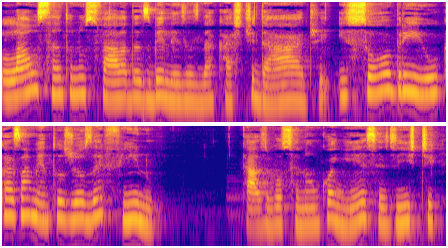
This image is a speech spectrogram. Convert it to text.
Lá o santo nos fala das belezas da castidade e sobre o casamento josefino. Caso você não conheça, existe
